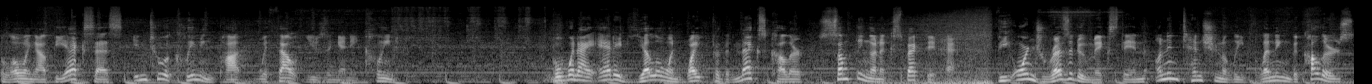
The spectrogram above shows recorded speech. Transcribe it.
blowing out the excess into a cleaning pot without using any cleaner. But when I added yellow and white for the next color, something unexpected happened. The orange residue mixed in, unintentionally blending the colors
